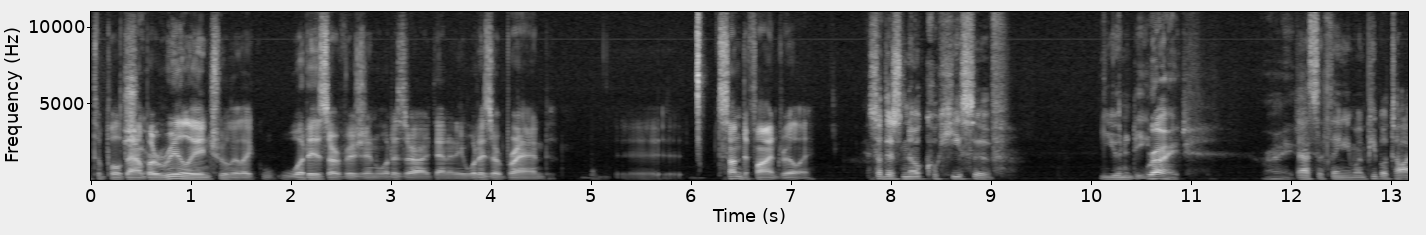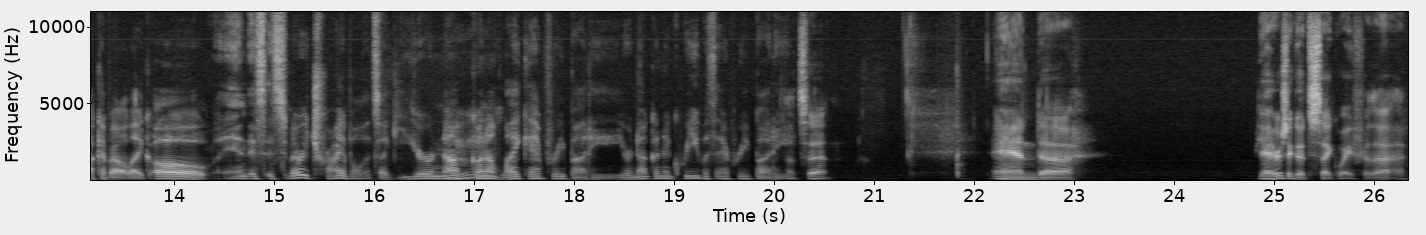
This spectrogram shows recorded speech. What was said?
to pull down. But really and truly, like, what is our vision? What is our identity? What is our brand? It's undefined, really. so there's no cohesive unity. Right. Right. That's the thing. When people talk about like, oh, and it's it's very tribal. It's like you're not Mhm. gonna like everybody. You're not gonna agree with everybody. That's it. And uh, yeah, here's a good segue for that.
